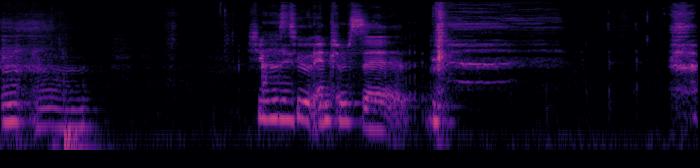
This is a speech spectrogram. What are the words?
Mm-mm. She was I too interested.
